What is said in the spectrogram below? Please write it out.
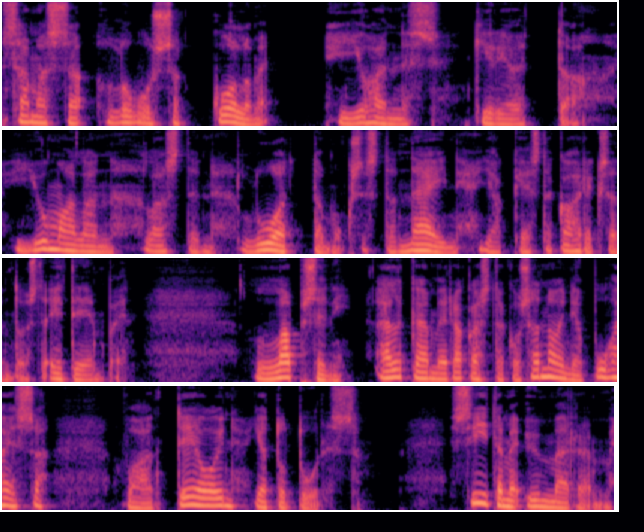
samassa luvussa kolme Johannes kirjoittaa Jumalan lasten luottamuksesta näin jakeesta 18 eteenpäin. Lapseni, älkäämme rakastako sanoin ja puheessa, vaan teoin ja totuudessa. Siitä me ymmärrämme,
